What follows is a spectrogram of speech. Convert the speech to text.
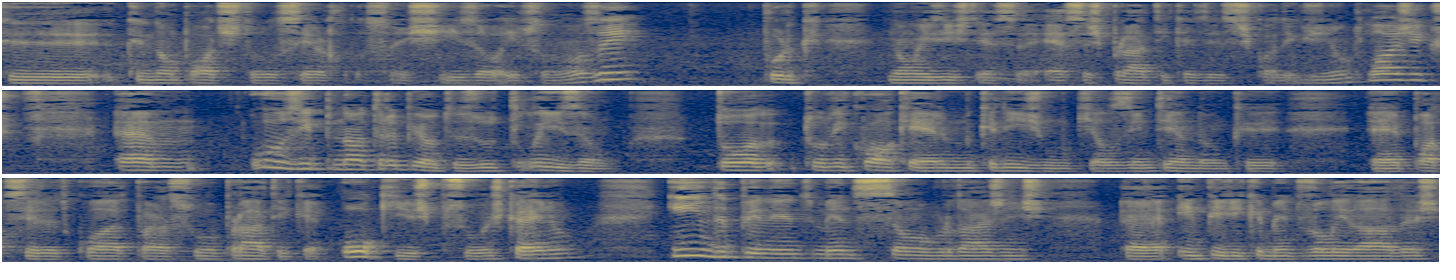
que, que não pode estabelecer relações X ou Y ou Z, porque não existem essa, essas práticas, esses códigos deontológicos. Um, os hipnoterapeutas utilizam todo, todo e qualquer mecanismo que eles entendam que é, pode ser adequado para a sua prática ou que as pessoas queiram, independentemente se são abordagens uh, empiricamente validadas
